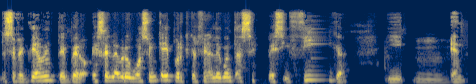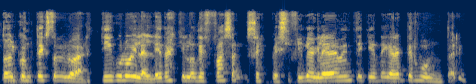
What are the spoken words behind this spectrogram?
efectivamente, pero esa es la preocupación que hay porque al final de cuentas se especifica y mm, en todo el contexto de los artículos y las letras que los desfasan, se especifica claramente que es de carácter voluntario.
